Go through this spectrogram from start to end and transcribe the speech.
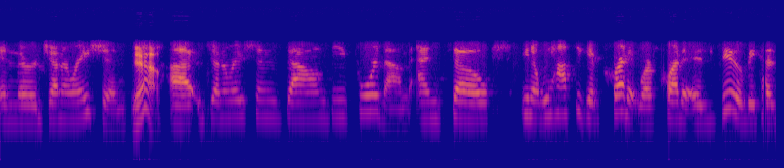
and their generation Yeah, uh, generations down before them. And so, you know, we have to give credit where credit is due because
